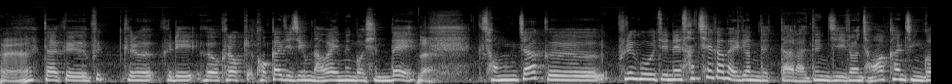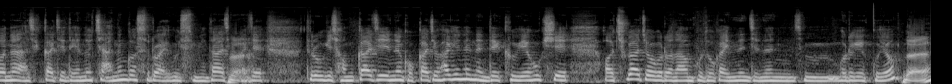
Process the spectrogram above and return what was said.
네. 그러니까 그, 그, 그, 그, 그렇게, 거까지 지금 나와 있는 것인데, 네. 정작 그 프리고진의 사체가 발견됐다라든지 이런 정확한 증거는 아직까지 내놓지 않은 것으로 알고 있습니다. 제가 네. 이제 들어오기 전까지는 거까지 확인했는데 그 외에 혹시 어, 추가적으로 나온 보도가 있는지는 좀 모르겠고요. 네.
